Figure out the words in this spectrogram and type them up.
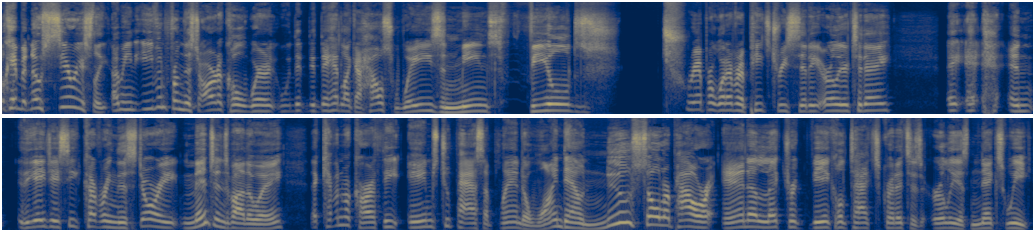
okay, but no, seriously. I mean, even from this article where they had like a House Ways and Means field trip or whatever to Peachtree City earlier today, and the AJC covering this story mentions, by the way, that Kevin McCarthy aims to pass a plan to wind down new solar power and electric vehicle tax credits as early as next week,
